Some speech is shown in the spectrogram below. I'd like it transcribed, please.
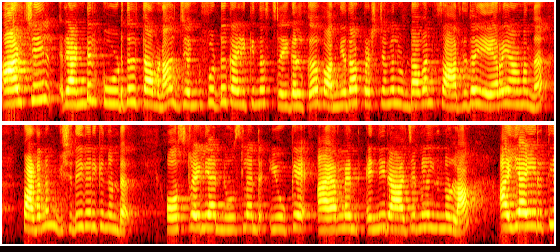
ആഴ്ചയിൽ രണ്ടിൽ കൂടുതൽ തവണ ജങ്ക് ഫുഡ് കഴിക്കുന്ന സ്ത്രീകൾക്ക് വന്യതാ പ്രശ്നങ്ങൾ ഉണ്ടാവാൻ സാധ്യത ഏറെയാണെന്ന് പഠനം വിശദീകരിക്കുന്നുണ്ട്. Australia New Zealand U K Ireland എന്നീ രാജ്യങ്ങളിൽ നിന്നുള്ള അയ്യായിരത്തി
